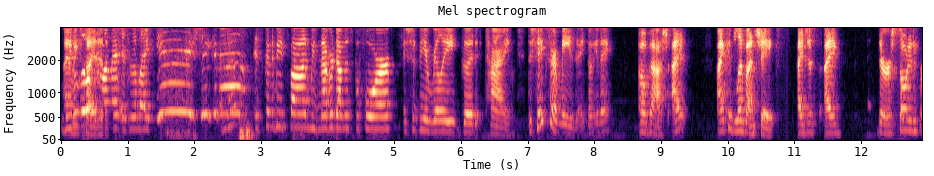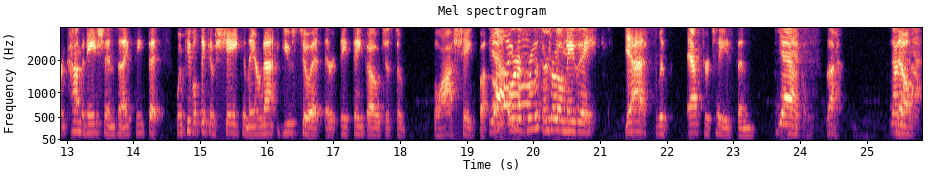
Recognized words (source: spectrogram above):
Leave I'm a excited. little comment if you're like, "Yay, shake it up!" It's going to be fun. We've never done this before. It should be a really good time. The shakes are amazing, don't you think? Oh gosh, I I could live on shakes. I just I there are so many different combinations, and I think that when people think of shake and they are not used to it, they they think, oh, just a blah shake, but yeah, oh or God, a gross they're so amazing. Shake. Yes, with aftertaste and yes, none no, of that.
